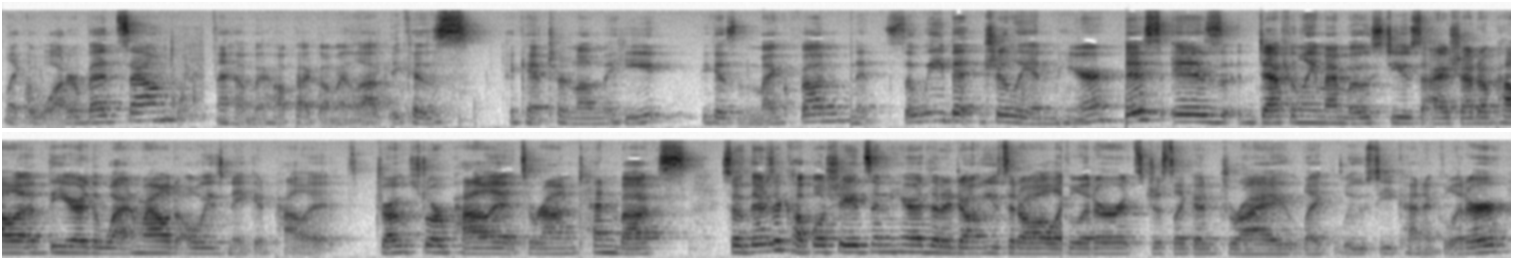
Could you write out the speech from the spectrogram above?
like a waterbed sound, I have my hot pack on my lap because I can't turn on the heat because of the microphone and it's a wee bit chilly in here. This is definitely my most used eyeshadow palette of the year, the Wet n Wild Always Naked palette. Drugstore palette, it's around 10 bucks. So there's a couple shades in here that I don't use at all, like glitter. It's just like a dry, like loosey kind of glitter.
